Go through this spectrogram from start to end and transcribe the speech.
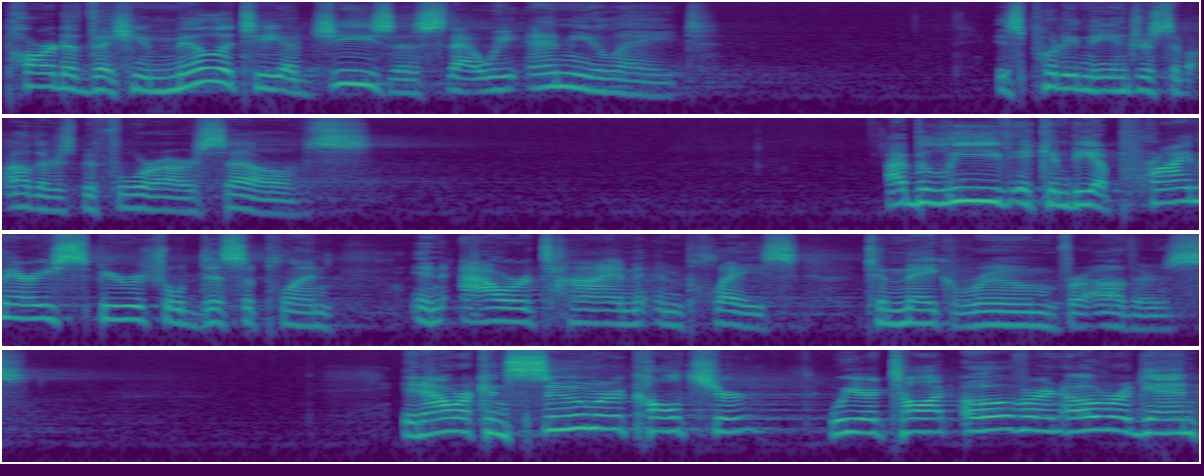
part of the humility of Jesus that we emulate is putting the interest of others before ourselves. I believe it can be a primary spiritual discipline in our time and place to make room for others. In our consumer culture, we are taught over and over again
